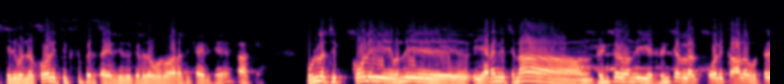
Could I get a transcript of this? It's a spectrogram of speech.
இது கொஞ்சம் கோழி சிக்ஸ் பெருசாயிருச்சு இது கிட்ட ஒரு வாரம் சிக்காயிருச்சு. ஓகே உள்ள சிக் கோழி வந்து இறங்குச்சுன்னா ட்ரிங்கர் வந்து ட்ரிங்கர்ல கோழி காலை விட்டு.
